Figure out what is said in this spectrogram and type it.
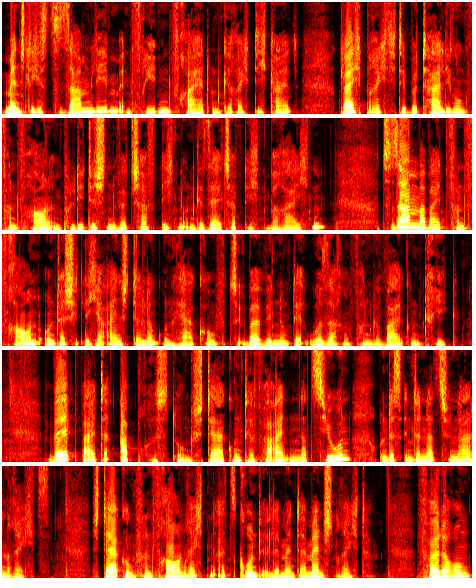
menschliches Zusammenleben in Frieden, Freiheit und Gerechtigkeit, gleichberechtigte Beteiligung von Frauen in politischen, wirtschaftlichen und gesellschaftlichen Bereichen, Zusammenarbeit von Frauen unterschiedlicher Einstellung und Herkunft zur Überwindung der Ursachen von Gewalt und Krieg, weltweite Abrüstung, Stärkung der Vereinten Nationen und des internationalen Rechts, Stärkung von Frauenrechten als Grundelement der Menschenrechte, Förderung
